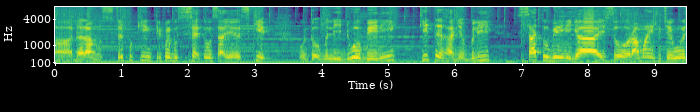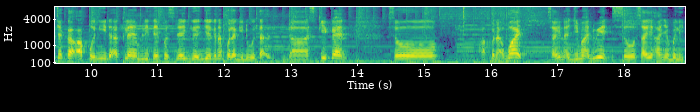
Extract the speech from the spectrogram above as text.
Uh, Dalam Triple King Triple Booster Set tu Saya skip Untuk beli 2 bay ni. Kita hanya beli satu bay ni guys. So ramai yang kecewa cakap Apa ni dah clan beli Tempest Dragon je? Kenapa lagi dua tak uh, skip kan So apa nak buat? Saya nak jimat duit. So saya hanya beli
